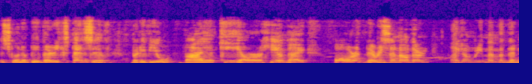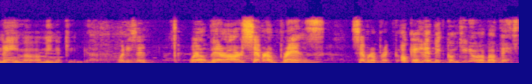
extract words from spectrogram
it's going to be very expensive. But if you buy a Kia or a Hyundai, or there is another, I don't remember the name. I mean, uh, what is it? Well, there are several brands. Several brands. Okay, let me continue about this.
